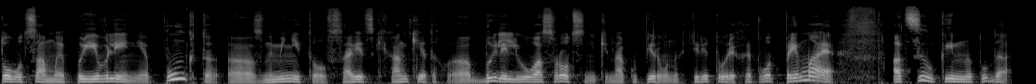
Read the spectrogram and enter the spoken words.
то вот самое появление пункта а, знаменитого в советских анкетах, а, были ли у вас родственники на оккупированных территориях, это вот прямая отсылка именно туда.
